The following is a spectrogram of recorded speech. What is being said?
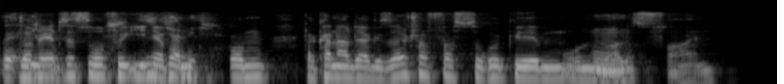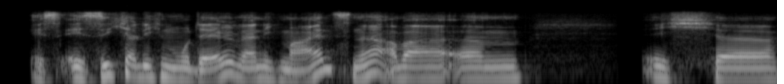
Ich dachte, jetzt ist so für ihn der Punkt gekommen, da kann er der Gesellschaft was zurückgeben und mhm. alles fein. Ist, ist sicherlich ein Modell, wäre nicht meins, ne? aber ähm, ich, äh,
